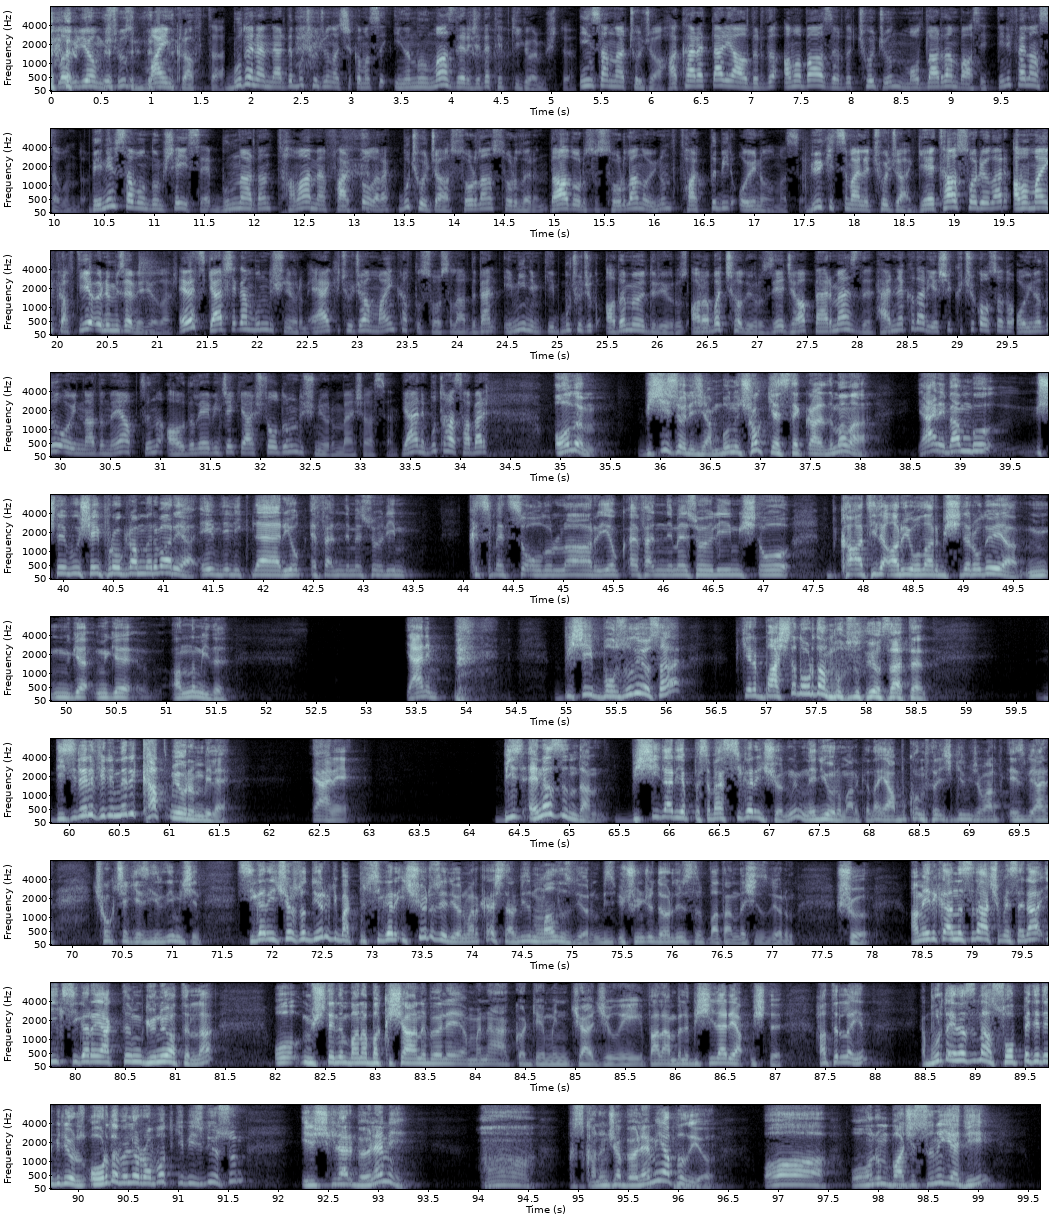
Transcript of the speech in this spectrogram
bulabiliyormuşuz Minecraft'ta. Bu dönemlerde bu çocuğun açıklaması inanılmaz derecede tepki görmüştü. İnsanlar çocuğa hakaretler yağdırdı ama bazıları da çocuğun modlardan bahsettiğini falan savundu. Benim savunduğum şey ise bunlardan tamamen farklı olarak bu çocuğa sorulan soruların daha doğrusu sorulan oyunun farklı bir oyun olması. Büyük ihtimalle çocuğa GTA soruyorlar ama Minecraft diye önümüze veriyorlar. Evet gerçekten bunu düşünüyorum. Eğer ki çocuğa Minecraft'ı sorsalardı ben eminim ki bu çocuk adam öldürüyoruz, araba çalıyoruz diye cevap vermezdi. Her ne kadar yaşı küçük olsa da oynadığı oyunlarda ne yaptığını algılayabilecek yaşta olduğunu düşünüyorum ben şahsen. Yani bu tarz haber Oğlum bir şey söyleyeceğim. Bunu çok kez tekrarladım ama yani ben bu işte bu şey programları var ya evlilikler yok efendime söyleyeyim kısmetse olurlar yok efendime söyleyeyim işte o katili arıyorlar bir şeyler oluyor ya Mü- Müge, Müge anlı mıydı? Yani bir şey bozuluyorsa bir kere baştan oradan bozuluyor zaten. Dizileri filmleri katmıyorum bile. Yani biz en azından bir şeyler yap. Mesela ben sigara içiyorum değil mi? Ne diyorum arkada? Ya bu konulara hiç girmeyeceğim artık ezbi yani çokça kez girdiğim için. Sigara içiyorsa diyorum ki bak bu sigara içiyoruz ya diyorum arkadaşlar. Biz malız diyorum. Biz 3. 4. sınıf vatandaşız diyorum. Şu. Amerika anısını aç mesela. ilk sigara yaktığım günü hatırla. O müşterinin bana bakış anı böyle amına kodumun çocuğu falan böyle bir şeyler yapmıştı. Hatırlayın. Ya burada en azından sohbet edebiliyoruz. Orada böyle robot gibi izliyorsun. İlişkiler böyle mi? Ha, kıskanınca böyle mi yapılıyor? Aa, onun bacısını yedi.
